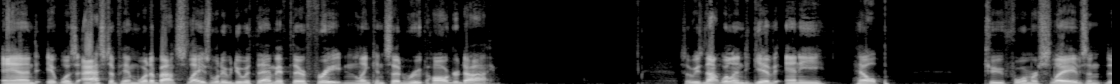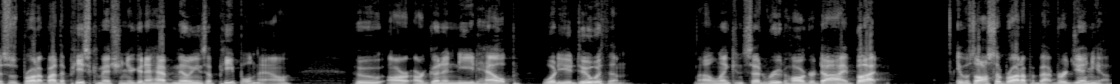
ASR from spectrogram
And it was asked of him, What about slaves? What do we do with them if they're freed? And Lincoln said, Root hog or die. So he's not willing to give any help to former slaves. And this was brought up by the Peace Commission. You're going to have millions of people now who are, are going to need help. What do you do with them? Well, Lincoln said, Root hog or die. But it was also brought up about Virginia.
